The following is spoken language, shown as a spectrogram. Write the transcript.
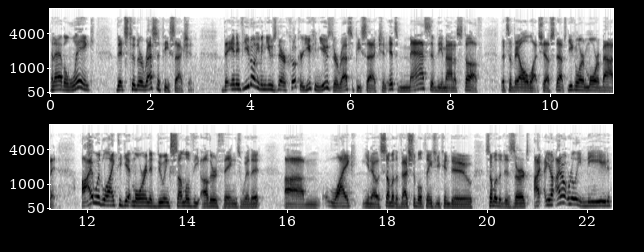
and I have a link that's to their recipe section. And if you don't even use their cooker, you can use their recipe section. It's massive the amount of stuff that's available at ChefSteps. You can learn more about it. I would like to get more into doing some of the other things with it. Um, like, you know, some of the vegetable things you can do, some of the desserts. I, you know, I don't really need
